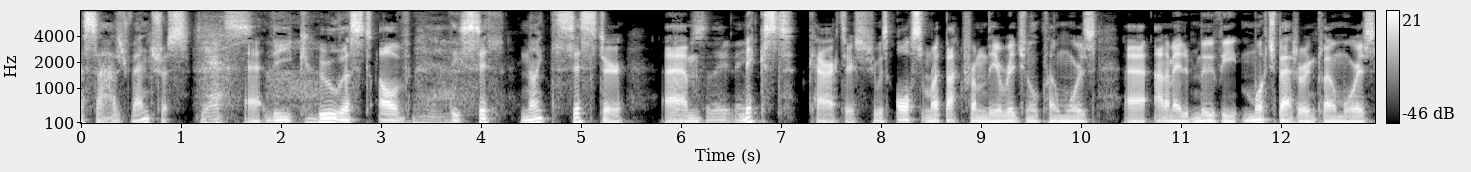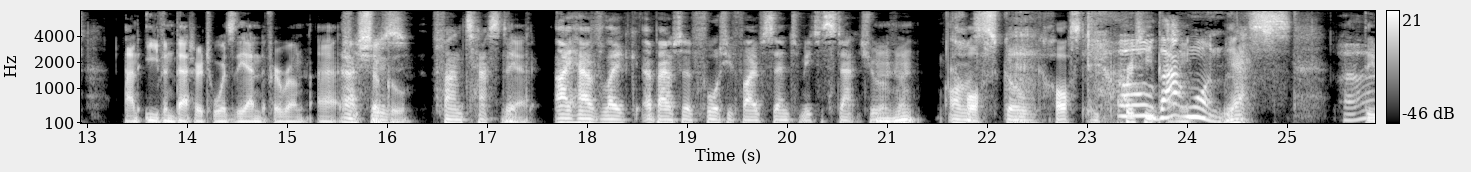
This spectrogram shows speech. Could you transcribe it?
Asajj Ventress, Yes. uh, the coolest of the Sith Ninth Sister. Um, Absolutely. mixed characters. She was awesome right back from the original Clone Wars uh, animated movie. Much better in Clone Wars, and even better towards the end of her run. Uh, she's Uh, so cool. fantastic. Yeah. I have like about a 45 centimeter statue of her on a Cost, skull. cost a pretty Oh, that penny. one. Yes. the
